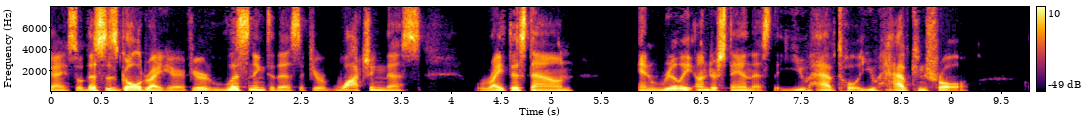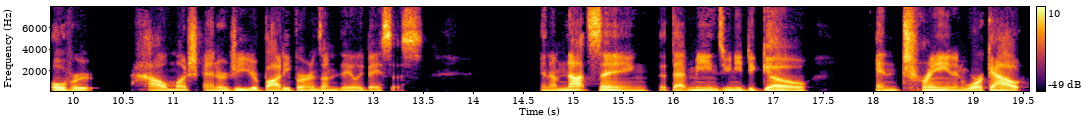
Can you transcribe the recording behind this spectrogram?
Okay. So this is gold right here. If you're listening to this, if you're watching this, write this down and really understand this that you have told you have control over how much energy your body burns on a daily basis. And I'm not saying that that means you need to go and train and work out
